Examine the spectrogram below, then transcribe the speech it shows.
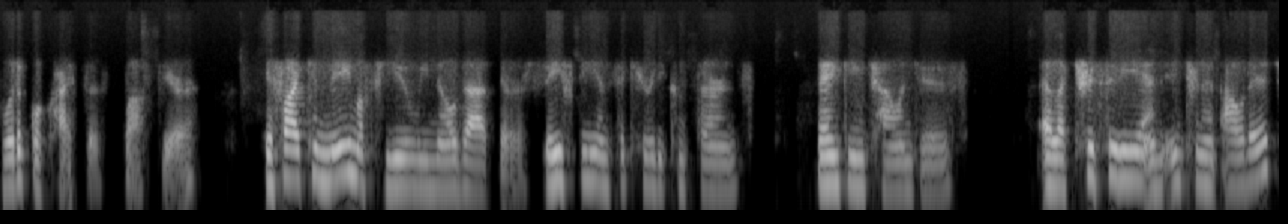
political crisis last year. If I can name a few, we know that there are safety and security concerns, banking challenges, electricity and internet outage.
